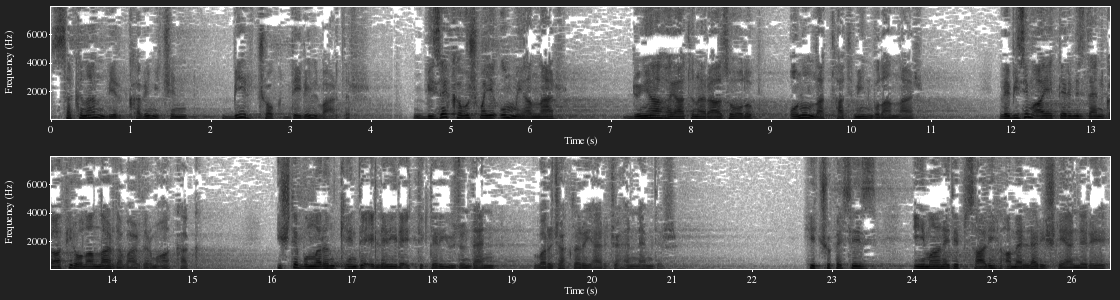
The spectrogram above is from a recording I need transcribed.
sakınan bir kavim için birçok delil vardır. Bize kavuşmayı ummayanlar, dünya hayatına razı olup onunla tatmin bulanlar ve bizim ayetlerimizden gafil olanlar da vardır muhakkak. İşte bunların kendi elleriyle ettikleri yüzünden varacakları yer cehennemdir. Hiç şüphesiz iman edip salih ameller işleyenleri,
